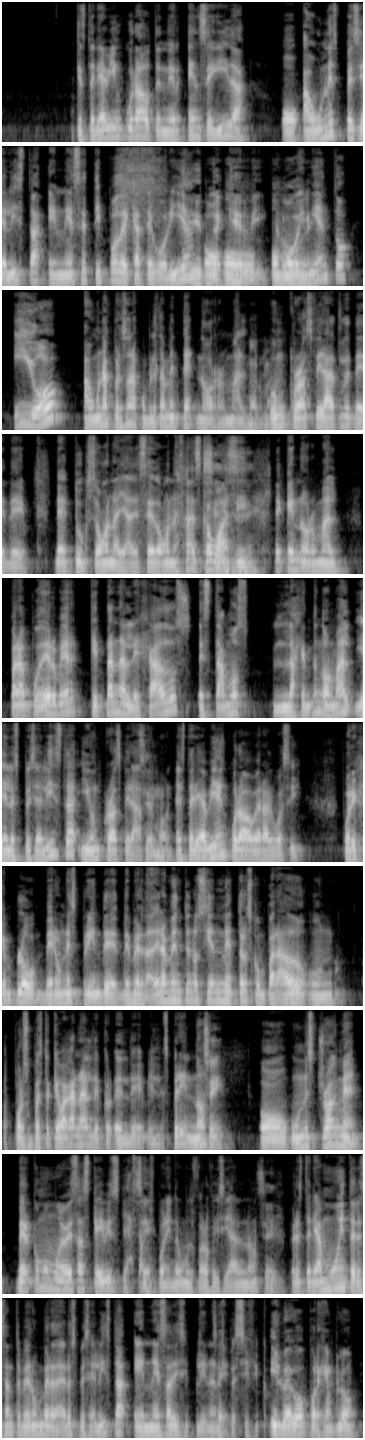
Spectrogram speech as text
Que estaría bien curado tener enseguida o a un especialista en ese tipo de categoría o, qué o- rico, o güey. movimiento y o a una persona completamente normal. Normal. Un CrossFit athlete de, de, de Tucson, allá de Sedona, ¿sabes? Como Sí, así, sí, sí. de que normal. Para poder ver qué tan alejados estamos la gente normal y el especialista y un CrossFit athlete. Simón. Estaría bien curado ver algo así. Por ejemplo, ver un sprint de, de verdaderamente unos 100 metros comparado un... Por supuesto que va a ganar el de, el de, el de sprint, ¿no? Sí, O un strongman. Ver cómo mueve esas cables. Ya estamos Sí. poniendo como si fuera oficial, ¿no? sí. Pero estaría muy interesante ver un verdadero especialista en esa disciplina en Sí. específico. Y luego, por ejemplo,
